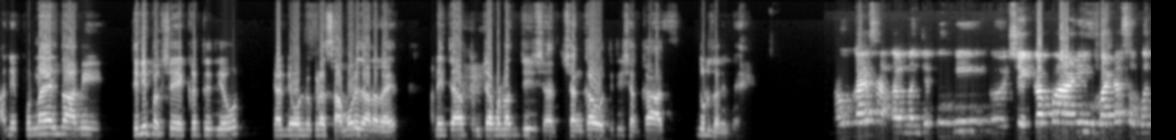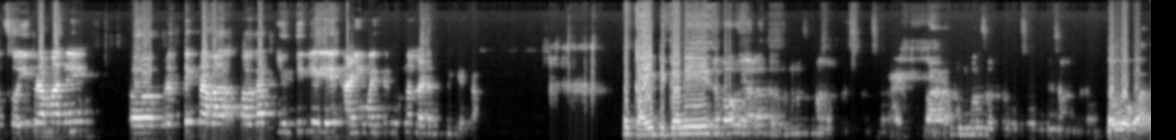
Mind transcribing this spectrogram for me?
आणि पुन्हा एकदा आम्ही तिन्ही पक्ष एकत्रित येऊन या निवडणुकीला सामोरे जाणार आहेत. आणि त्या तुमच्या मनात जी श- शंका होती ती शंका आज दूर झालेली आहे. भाऊ काय सांगाल? म्हणजे तुम्ही शेकाप आणि उबाटा सोबत सोयीप्रमाणे प्रत्येक भागात युती केली आणि मैत्रीपूर्ण लढत केली का तर काही ठिकाणी तर भाऊ याला धरूनच माझा प्रश्न सर. आहे बारा नंबर जर सांगता नव्वद बारा.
